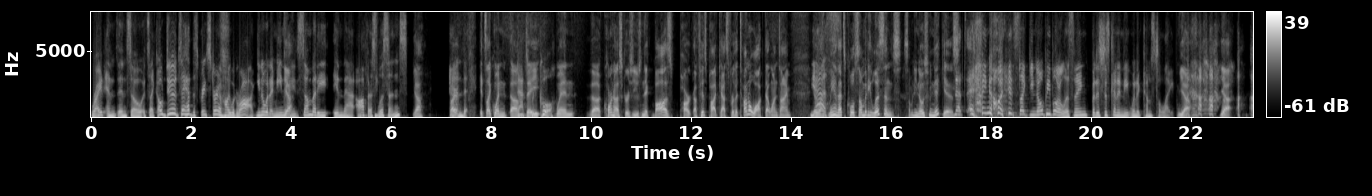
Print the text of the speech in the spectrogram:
right? And and so it's like, oh, dudes, they had this great story on Hollywood Rock. You know what I mean? Yeah. I mean, somebody in that office listens, yeah Right. and It's like when um, That's they pretty cool. when the Cornhuskers used Nick Bahe's part of his podcast for the tunnel walk that one time. Yes. You're like, man, that's cool. Somebody listens. Somebody knows who Nick is. That's I know it's like you know people are listening, but it's just kind of neat when it comes to light. yeah, yeah.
